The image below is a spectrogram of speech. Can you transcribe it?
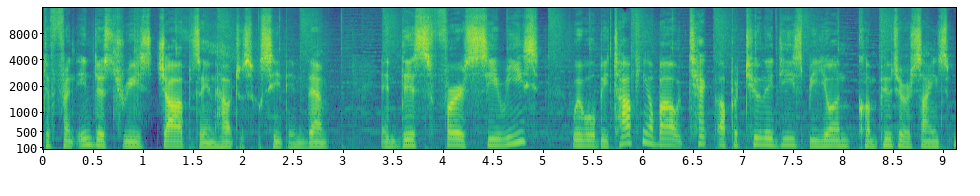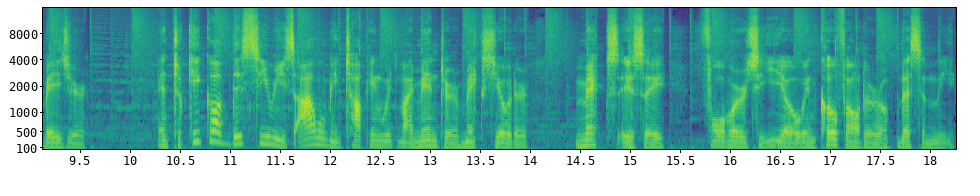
different industries, jobs, and how to succeed in them. In this first series, we will be talking about tech opportunities beyond computer science major. And to kick off this series, I will be talking with my mentor, Max Yoder. Max is a former CEO and co-founder of Lessonly.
